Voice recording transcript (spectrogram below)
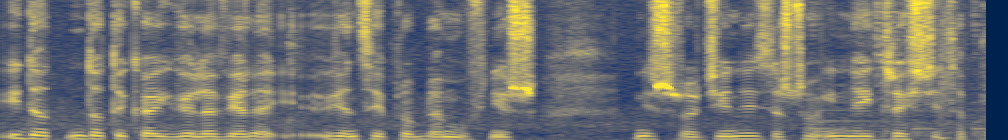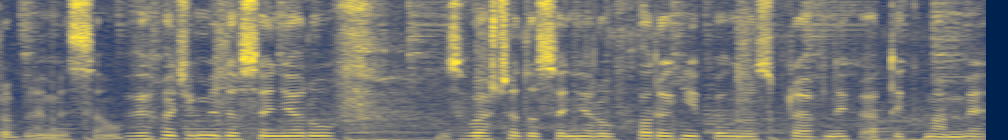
i do, dotyka ich wiele, wiele więcej problemów niż, niż rodziny i zresztą innej treści te problemy są. Wychodzimy do seniorów, zwłaszcza do seniorów chorych, niepełnosprawnych, a tych mamy e,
